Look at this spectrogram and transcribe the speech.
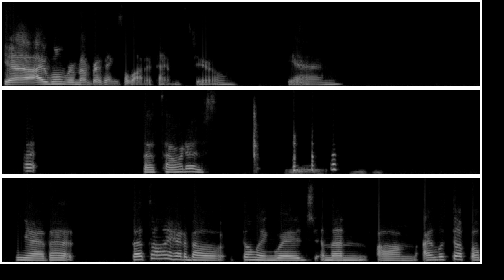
Yeah, I won't remember things a lot of times too. Yeah. But that's how it is. Yeah, that that's all I had about the language. And then um I looked up a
